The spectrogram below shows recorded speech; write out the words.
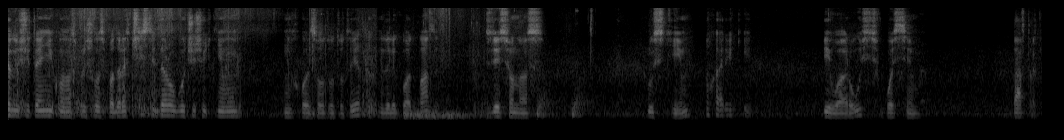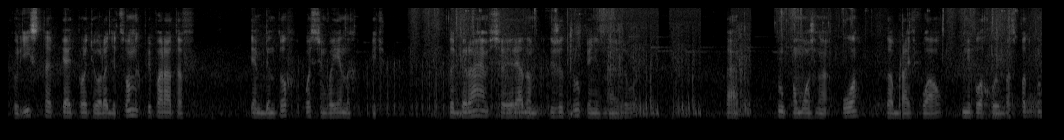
Следующий тайник у нас пришлось подрасчистить дорогу чуть-чуть к нему. Он находится вот тут вот ветках, недалеко от базы. Здесь у нас Хрустим, сухарики. Русь, 8 завтрак туриста, 5 противорадиационных препаратов, 7 бинтов, 8 военных аптечек. Забираем все, и рядом лежит труп, я не знаю, живой. Так, трупа можно О забрать, вау, неплохой бас подгон.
